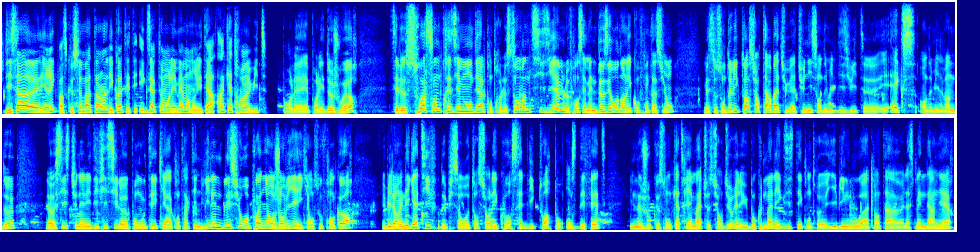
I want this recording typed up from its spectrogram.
Je dis ça, Eric, parce que ce matin, les cotes étaient exactement les mêmes. On en était à 1,88 pour les, pour les deux joueurs. C'est le 73e mondial contre le 126e. Le Français mène 2-0 dans les confrontations. Mais ce sont deux victoires sur terre battue, à Tunis en 2018 euh, et Aix en 2022. Là aussi, c'est une année difficile euh, pour Moutet qui a contracté une vilaine blessure au poignet en janvier et qui en souffre encore. Le bilan est négatif depuis son retour sur les cours, 7 victoires pour 11 défaites. Il ne joue que son quatrième match sur dur. Il a eu beaucoup de mal à exister contre Yibing Wu à Atlanta euh, la semaine dernière.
